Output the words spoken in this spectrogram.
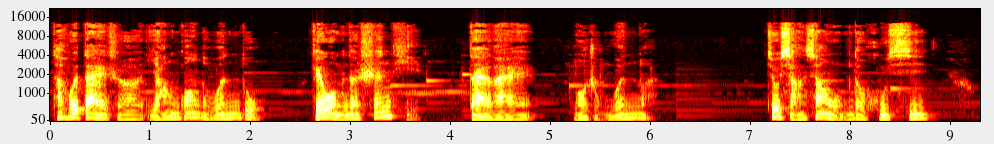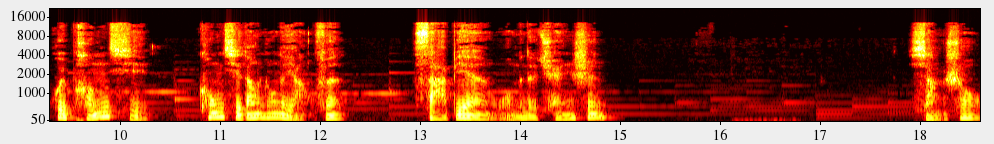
它会带着阳光的温度，给我们的身体带来某种温暖。就想象我们的呼吸。会捧起空气当中的养分，洒遍我们的全身，享受，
